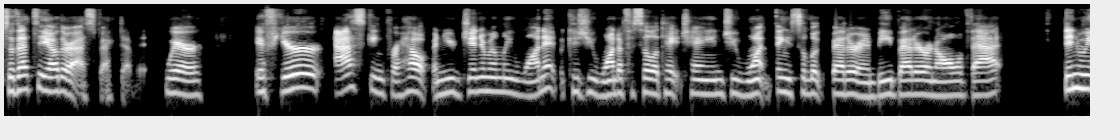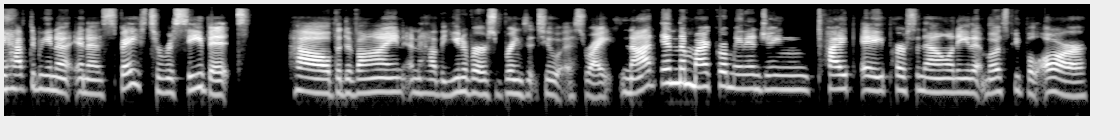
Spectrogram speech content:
So that's the other aspect of it, where if you're asking for help and you genuinely want it because you want to facilitate change, you want things to look better and be better and all of that, then we have to be in a in a space to receive it how the divine and how the universe brings it to us, right? Not in the micromanaging type A personality that most people are,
